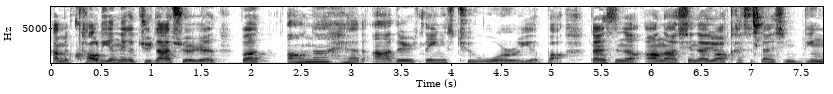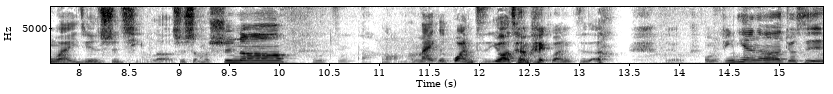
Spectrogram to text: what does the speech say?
他们逃离了那个巨大雪人。But Anna had other things to worry about。但是呢，Anna 现在又要开始担心另外一件事情了，是什么事呢？不知道。我们卖个关子，又要再卖关子了。对，我们今天呢就是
